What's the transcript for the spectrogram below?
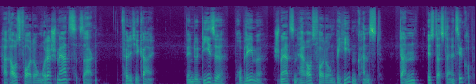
Herausforderungen oder Schmerz sagen. Völlig egal. Wenn du diese Probleme, Schmerzen, Herausforderungen beheben kannst, dann ist das deine Zielgruppe.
